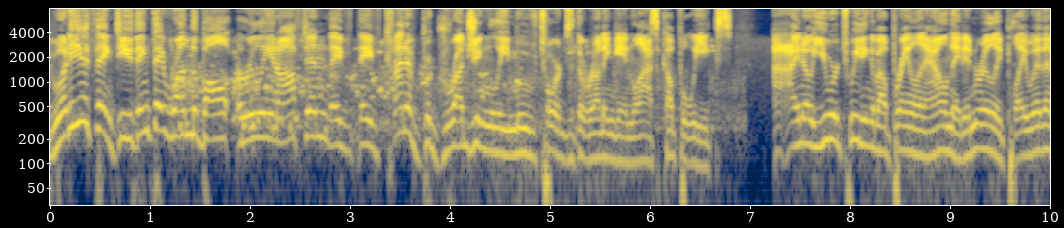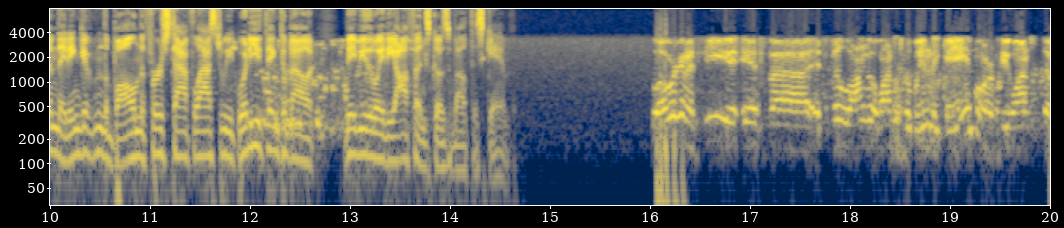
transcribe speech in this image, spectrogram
What do you think? Do you think they run the ball early and often? They've they've kind of begrudgingly moved towards the running game the last couple weeks. I know you were tweeting about Braylon Allen. They didn't really play with him. They didn't give him the ball in the first half last week. What do you think about maybe the way the offense goes about this game? Well, we're going to see if uh, if Phil Longo wants to win the game or if he wants to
